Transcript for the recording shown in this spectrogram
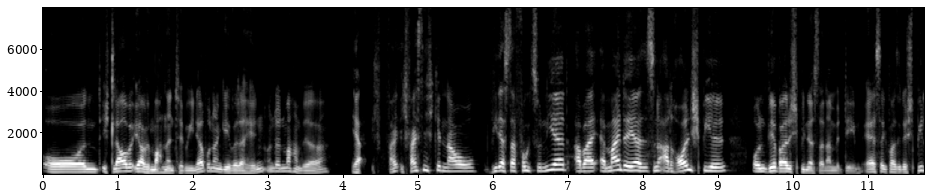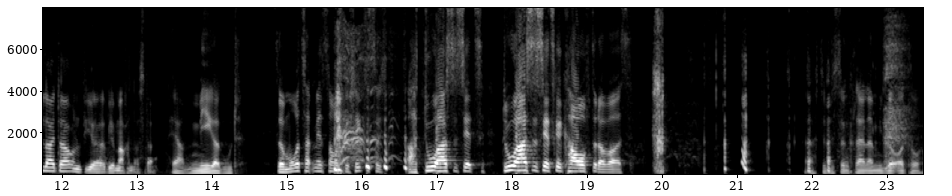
Und ich glaube, ja, wir machen einen Termin ab und dann gehen wir da hin und dann machen wir. Ja. Ich weiß, ich weiß nicht genau, wie das da funktioniert, aber er meinte ja, es ist eine Art Rollenspiel und wir beide spielen das dann, mit dem. Er ist dann quasi der Spielleiter und wir, wir machen das dann. Ja, mega gut. So, Moritz hat mir jetzt noch was geschickt. Ach, du hast es jetzt, du hast es jetzt gekauft, oder was? Ach, du bist so ein kleiner miese Otto.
